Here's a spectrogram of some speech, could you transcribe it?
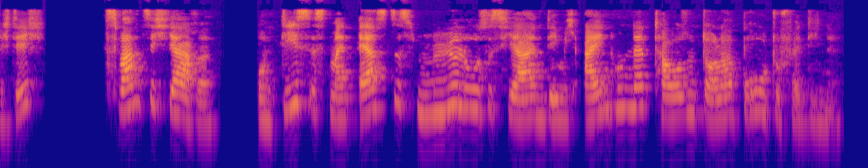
Richtig? 20 Jahre. Und dies ist mein erstes müheloses Jahr, in dem ich 100.000 Dollar brutto verdiene.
